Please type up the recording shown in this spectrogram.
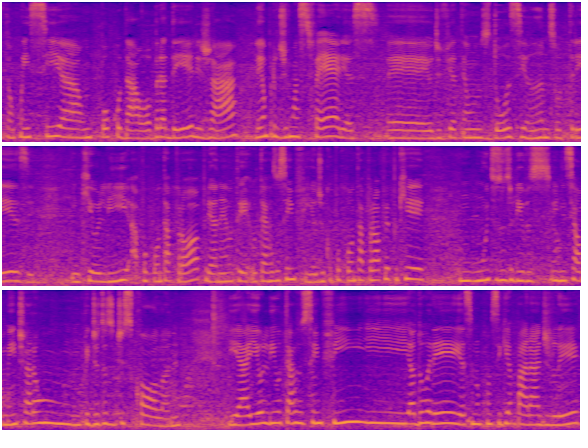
então conhecia um pouco da obra dele já. Lembro de umas férias, é, eu devia ter uns 12 anos ou 13, em que eu li a, por conta própria, né, o Terras do Sem Fim. Eu digo por conta própria porque muitos dos livros inicialmente eram pedidos de escola, né? E aí eu li o Terras do Sem Fim e adorei, assim, não conseguia parar de ler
